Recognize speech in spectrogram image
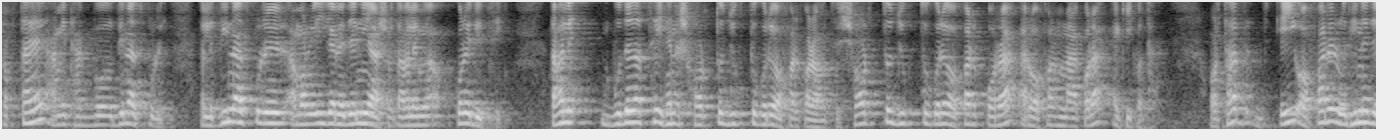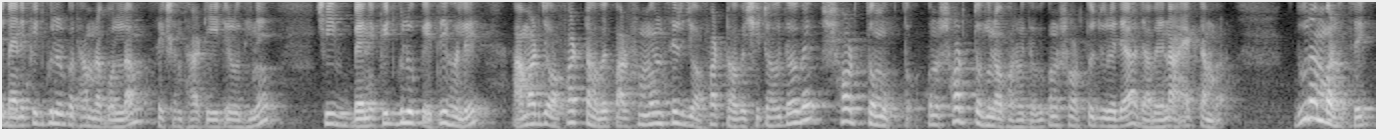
সপ্তাহে আমি থাকব দিনাজপুরে। তাহলে দিনাজপুরের আমার ওই গ্যারেজে নিয়ে আসো, তাহলে আমি করে দিচ্ছি। তাহলে বোঝা যাচ্ছে এখানে শর্ত যুক্ত করে অফার করা হচ্ছে। শর্ত যুক্ত করে অফার করা আর অফার না করা একই কথা। অর্থাৎ এই অফারের অধীনে যে বেনিফিটগুলোর কথা আমরা বললাম সেকশন থার্টি এইটের অধীনে সেই বেনিফিটগুলো পেতে হলে আমার যে অফারটা হবে পারফরমেন্সের যে অফারটা হবে, সেটা হতে হবে শর্তমুক্ত। কোনো শর্তহীন অফার হতে হবে, কোনো শর্ত জুড়ে দেওয়া যাবে না। এক নাম্বার দু নাম্বার হচ্ছে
